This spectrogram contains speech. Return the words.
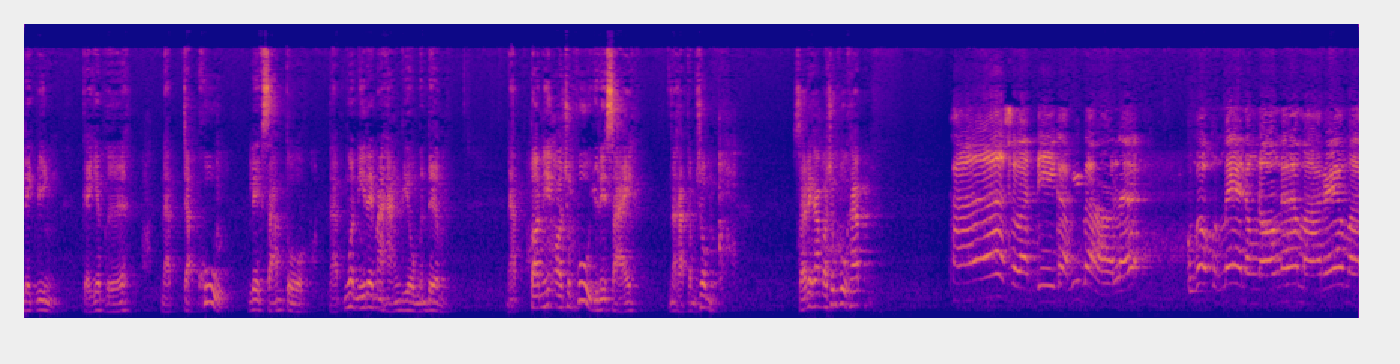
เลขวิ่งไก่เยาเผลอนะครับจับคู่เลขสามตัวนะครับงวดนี้ได้มาหางเดียวเหมือนเดิม นะครับตอนนี้อชมพู่อยู่ในสายนะครับท่านผู้ชม สวัสดีครับอชมพู่ครับค่ะสวัสดีค่ะพี่บ่าวและคุณพ่อคุณแม่น้องๆนะคะมาแล้วมา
